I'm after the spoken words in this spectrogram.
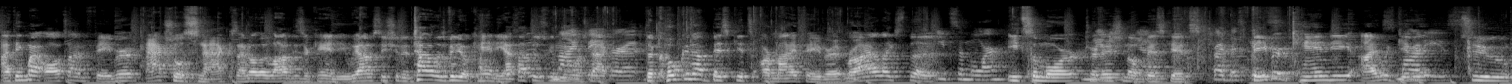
I think my all-time favorite actual snack, because I know that a lot of these are candy. We honestly should have titled this video candy. I thought this was gonna be more snack. favorite. The coconut biscuits are my favorite. Mariah likes the Eat some more. eat some more traditional yeah. biscuits. Bread biscuits. Favorite candy, I would give it to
